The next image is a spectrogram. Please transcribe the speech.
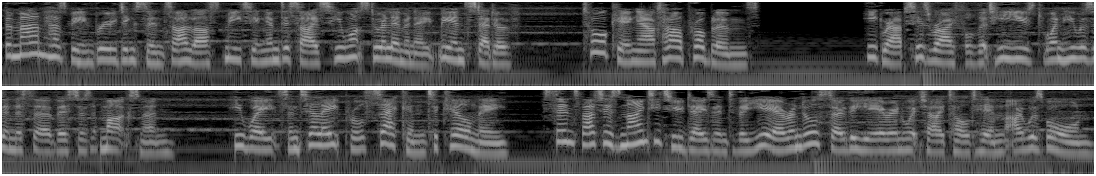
The man has been brooding since our last meeting and decides he wants to eliminate me instead of talking out our problems. He grabs his rifle that he used when he was in the service as a marksman. He waits until April 2nd to kill me. Since that is 92 days into the year and also the year in which I told him I was born.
